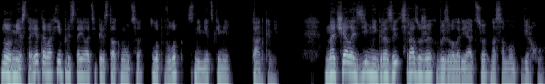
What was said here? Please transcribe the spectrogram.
Но вместо этого им предстояло теперь столкнуться лоб в лоб с немецкими танками. Начало зимней грозы сразу же вызвало реакцию на самом верху.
